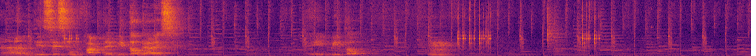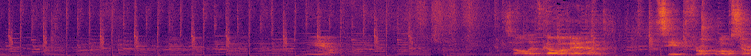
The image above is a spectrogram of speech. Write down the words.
And this is in fact a beetle guys. A beetle. Hmm. See it from closer.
